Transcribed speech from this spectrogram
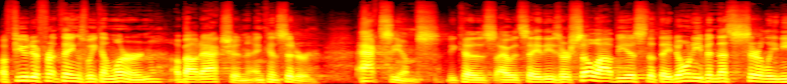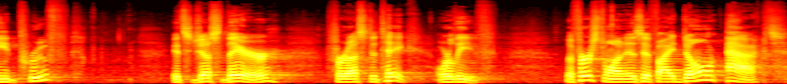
a few different things we can learn about action and consider. Axioms, because I would say these are so obvious that they don't even necessarily need proof. It's just there for us to take or leave. The first one is if I don't act,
